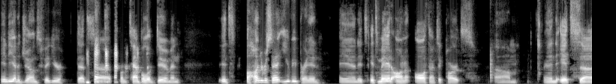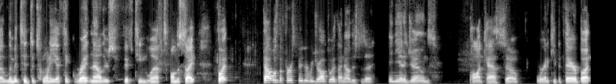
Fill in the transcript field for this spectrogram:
Indiana Jones figure that's uh, from Temple of Doom, and it's 100% UV printed and it's it's made on all authentic parts, um, and it's uh, limited to twenty. I think right now there's fifteen left on the site, but that was the first figure we dropped with. I know this is a Indiana Jones podcast, so we're gonna keep it there. But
